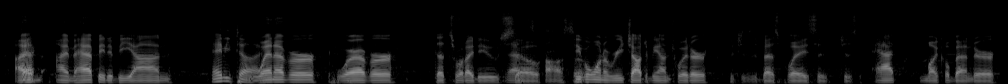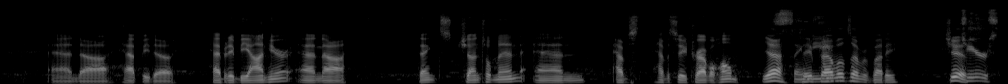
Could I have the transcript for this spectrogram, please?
I'm I'm happy to be on Anytime. whenever, wherever. That's what I do. so awesome. people want to reach out to me on Twitter, which is the best place. It's just at Michael Bender, and uh, happy to happy to be on here. And uh, thanks, gentlemen, and have have a safe travel home. yeah. Same Safe to travels, everybody. Cheers. Cheers.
